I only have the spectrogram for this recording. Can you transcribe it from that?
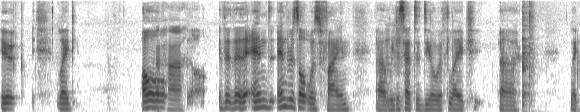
it like all Uh-huh. the, the end end result was fine. Uh, We just had to deal with like uh, like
